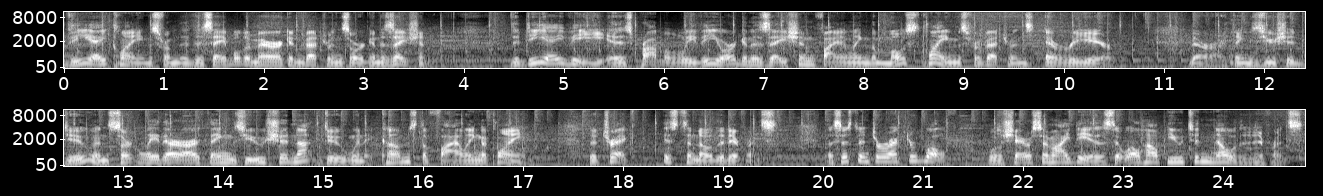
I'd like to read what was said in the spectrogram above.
VA claims from the Disabled American Veterans Organization. The DAV is probably the organization filing the most claims for veterans every year. There are things you should do, and certainly there are things you should not do when it comes to filing a claim. The trick is to know the difference. Assistant Director Wolf will share some ideas that will help you to know the difference.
